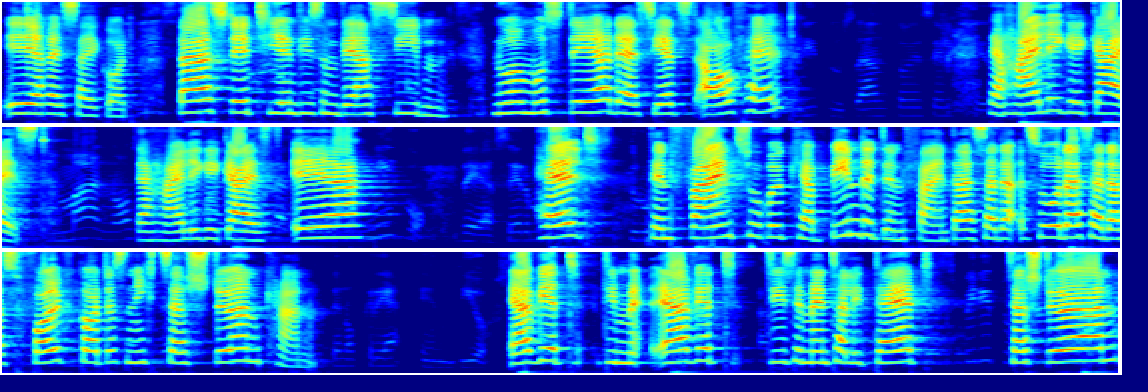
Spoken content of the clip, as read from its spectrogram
Ehre sei Gott. Das steht hier in diesem Vers 7. Nur muss der, der es jetzt aufhält, der Heilige Geist, der Heilige Geist, er hält den Feind zurück, er bindet den Feind, dass er da, so dass er das Volk Gottes nicht zerstören kann. Er wird, die, er wird diese Mentalität zerstören,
